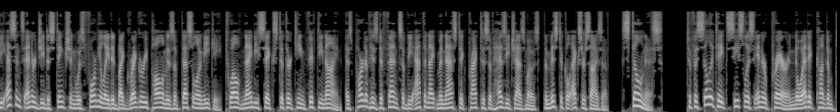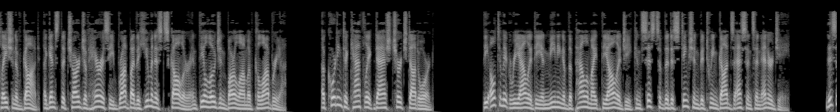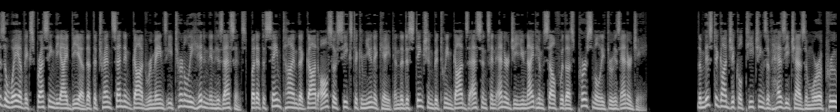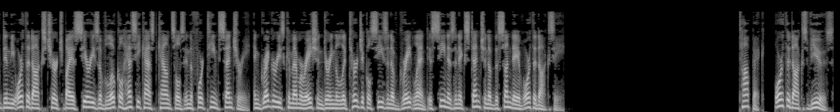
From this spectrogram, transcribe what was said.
the essence-energy distinction was formulated by Gregory Palamas of Thessaloniki (1296–1359) as part of his defense of the Athonite monastic practice of hesychasmos, the mystical exercise of stillness, to facilitate ceaseless inner prayer and noetic contemplation of God, against the charge of heresy brought by the humanist scholar and theologian Barlaam of Calabria. According to Catholic-Church.org, the ultimate reality and meaning of the Palamite theology consists of the distinction between God's essence and energy. This is a way of expressing the idea that the transcendent God remains eternally hidden in his essence, but at the same time that God also seeks to communicate and the distinction between God's essence and energy unite himself with us personally through his energy. The mystagogical teachings of hesychasm were approved in the Orthodox Church by a series of local hesychast councils in the 14th century, and Gregory's commemoration during the liturgical season of Great Lent is seen as an extension of the Sunday of Orthodoxy. Orthodox views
